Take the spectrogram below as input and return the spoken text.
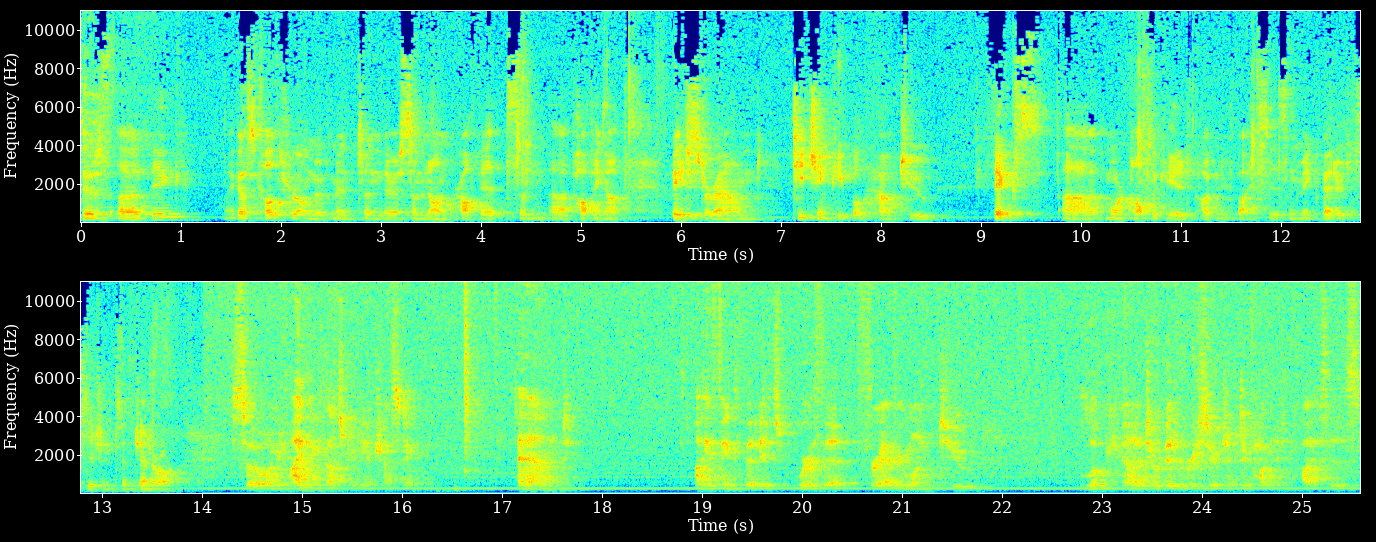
there's a big, I guess, cultural movement, and there's some nonprofits and uh, popping up based around teaching people how to fix uh, more complicated cognitive biases and make better decisions in general. So, I mean, I think that's pretty interesting. And I think that it's worth it for everyone to look, uh, a bit of research into cognitive biases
